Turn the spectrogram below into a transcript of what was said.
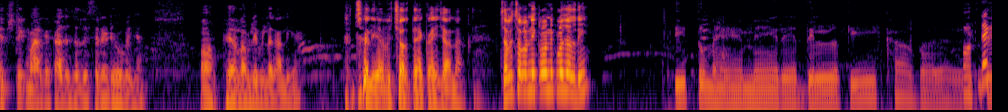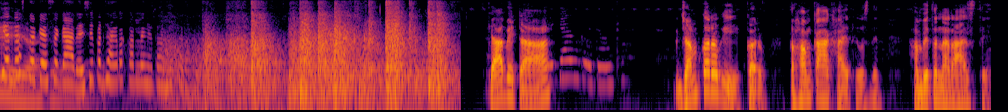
लिपस्टिक मार के काजल जल्दी से रेडी हो गई है और फेयर लवली भी लगा ली है। चलिए अभी चलते हैं कहीं जाना। है चलो चलो निकलो निकलो जल्दी। तुम्हें मेरे दिल की खबर। देखिए दोस्तों कैसे गा रहे इसी पर झगड़ा कर लेंगे तो हम खराब क्या बेटा. जंप करोगी? करो। तो हम कहाँ खाए थे उस दिन? हम भी तो नाराज़ थे।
